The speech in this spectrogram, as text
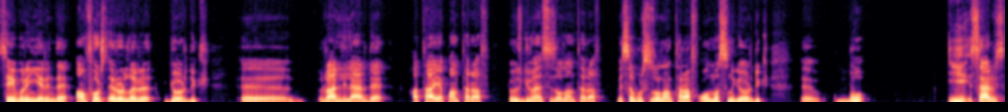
Saber'ın yerinde unforced error'ları gördük. E, rallilerde hata yapan taraf, özgüvensiz olan taraf ve sabırsız olan taraf olmasını gördük. E, bu iyi servis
